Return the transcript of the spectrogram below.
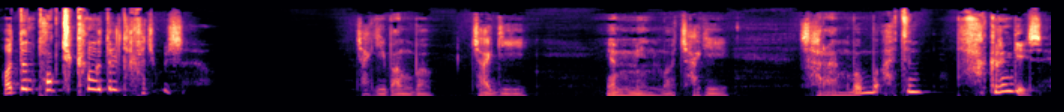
어떤 독특한 것들을 다 가지고 있어요. 자기 방법, 자기 연민, 뭐 자기 사랑, 뭐, 뭐 하여튼 다 그런 게 있어요.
